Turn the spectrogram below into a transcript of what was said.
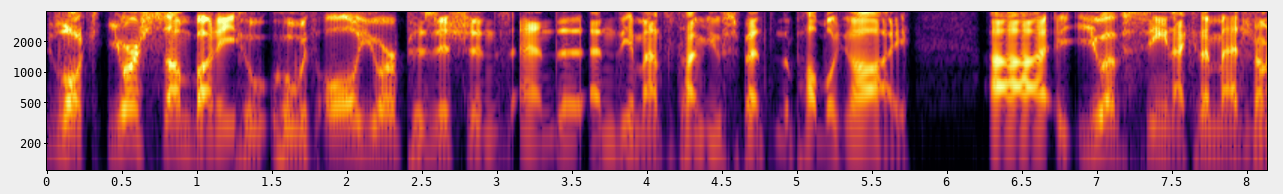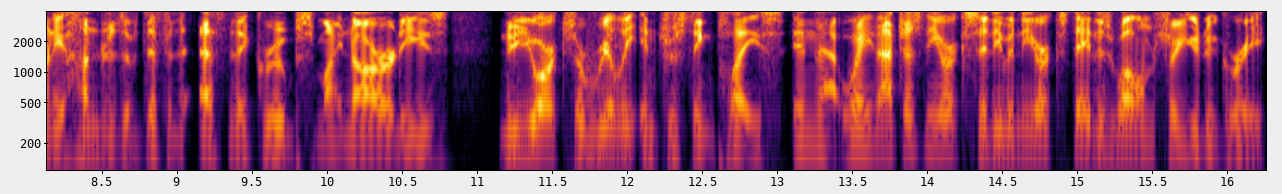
look, you're somebody who, who, with all your positions and uh, and the amount of time you've spent in the public eye, uh, you have seen. I can imagine how many hundreds of different ethnic groups, minorities. New York's a really interesting place in that way. Not just New York City, but New York State as well. I'm sure you'd agree.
